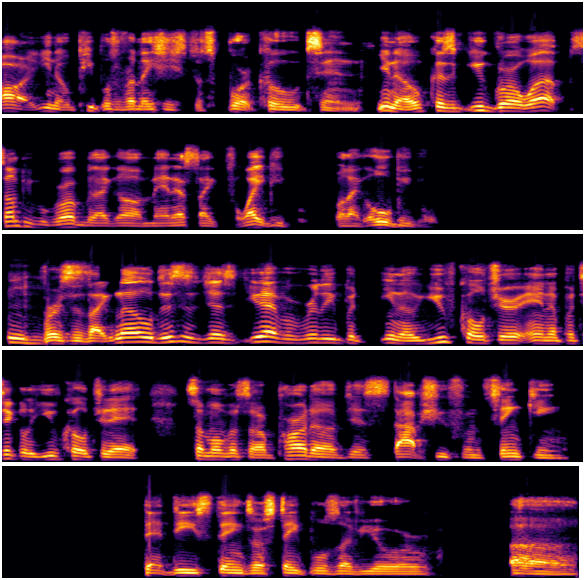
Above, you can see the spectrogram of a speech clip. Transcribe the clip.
our you know people's relationships to sport coats and you know because you grow up, some people grow up be like, oh man, that's like for white people or like old people Mhm. versus like no this is just you have a really but you know youth culture and a particular youth culture that some of us are a part of just stops you from thinking that these things are staples of your uh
